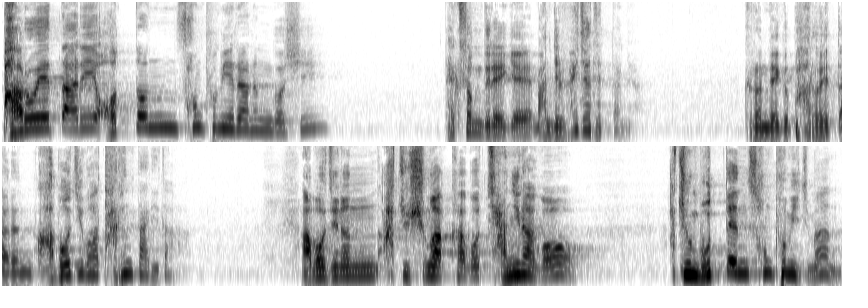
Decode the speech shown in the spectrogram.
바로의 딸이 어떤 성품이라는 것이 백성들에게 만일 회자됐다면 그런데 그 바로의 딸은 아버지와 다른 딸이다. 아버지는 아주 흉악하고 잔인하고 아주 못된 성품이지만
